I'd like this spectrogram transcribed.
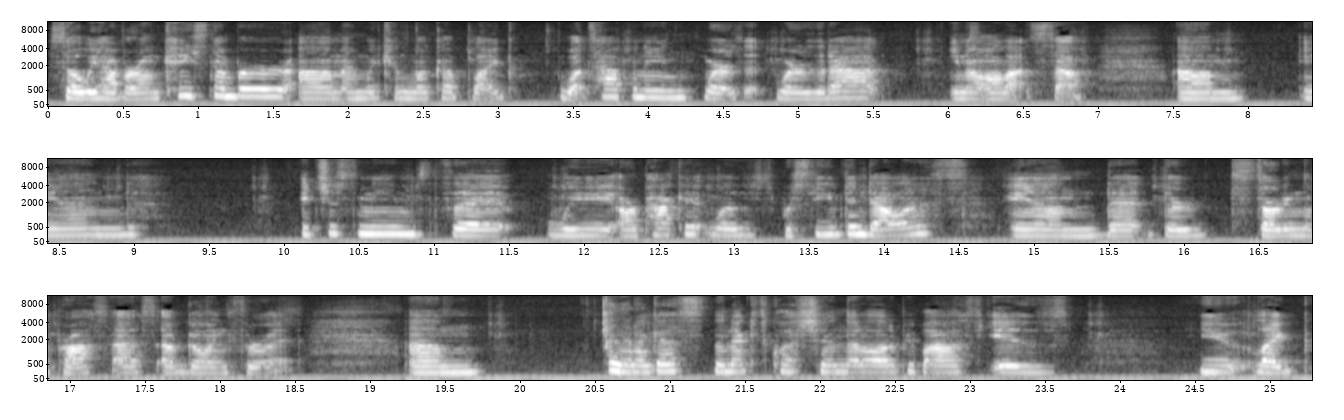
So we have our own case number, um, and we can look up like what's happening, where is it, where is it at, you know, all that stuff. Um, and it just means that we our packet was received in Dallas, and that they're starting the process of going through it. And then I guess the next question that a lot of people ask is you like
